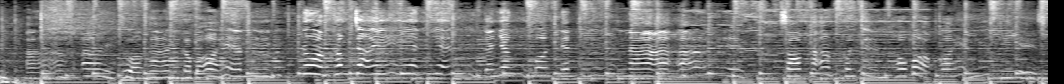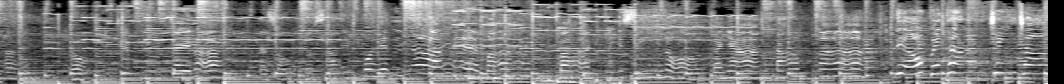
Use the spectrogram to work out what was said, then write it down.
ามหาไอายทั่วงานก็บ่เห็นน้องทำใจเย็นเย็นก็ยังบ่เห็นหน้าอายสอบถามคนอื่นเขาบอกบ่เห็นพี่ชายนองเจ็บใจลายแต่เศร้าจนสายบ่เห็นไอายมาบ้านพี่สิงน้องก็ยังตามหาเดี๋ยวไปทางชิงชัง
